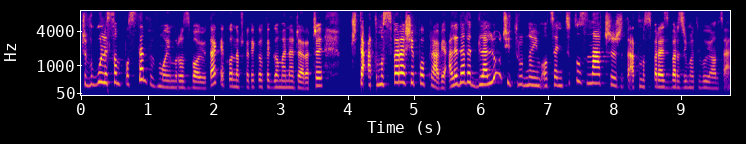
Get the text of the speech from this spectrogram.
czy w ogóle są postępy w moim rozwoju, tak? Jako na przykład jako tego menedżera, czy, czy ta atmosfera się poprawia, ale nawet dla ludzi trudno im ocenić, co to znaczy, że ta atmosfera jest bardziej motywująca.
